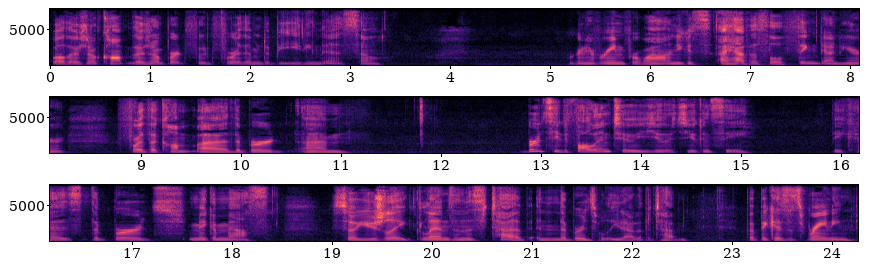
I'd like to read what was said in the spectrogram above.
Well, there's no comp, there's no bird food for them to be eating this, so we're gonna have rain for a while. And you can, I have this little thing down here for the com, uh, the bird, um, bird seed to fall into. You, you can see because the birds make a mess. So usually it lands in this tub and then the birds will eat out of the tub. But because it's raining,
